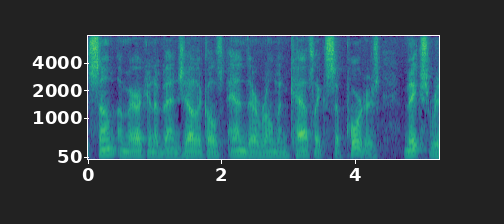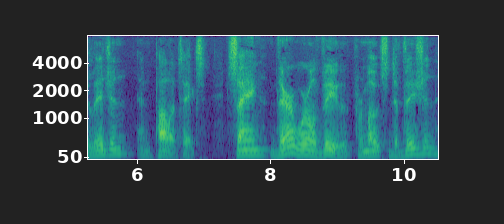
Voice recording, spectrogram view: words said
some American evangelicals and their Roman Catholic supporters mix religion and politics, saying their worldview promotes division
